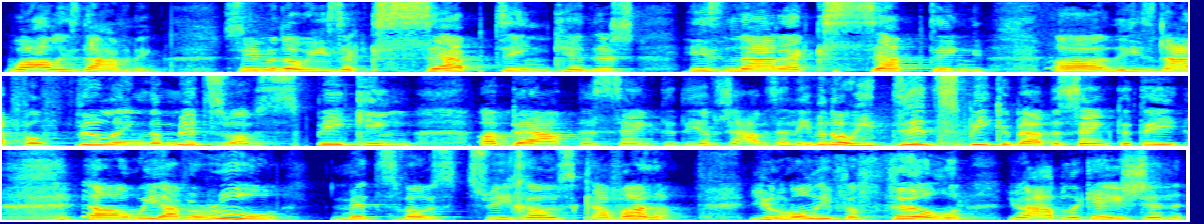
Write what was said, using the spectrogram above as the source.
while he's davening. So even though he's accepting kiddush, he's not accepting, uh, he's not fulfilling the mitzvah of speaking about the sanctity of Shabbos. And even though he did speak about the sanctity, uh, we have a rule mitzvos tzrichos kavana. You only fulfill your obligation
